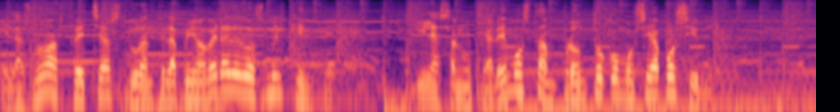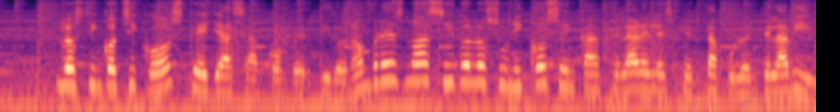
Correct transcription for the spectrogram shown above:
en las nuevas fechas durante la primavera de 2015 y las anunciaremos tan pronto como sea posible. Los cinco chicos, que ya se han convertido en hombres, no han sido los únicos en cancelar el espectáculo en Tel Aviv.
